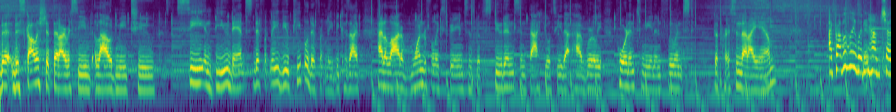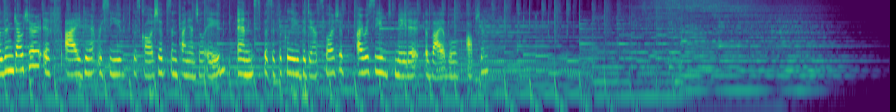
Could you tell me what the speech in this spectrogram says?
The, the scholarship that I received allowed me to see and view dance differently, view people differently, because I've had a lot of wonderful experiences with students and faculty that have really poured into me and influenced the person that I am. I probably wouldn't have chosen Goucher if I didn't receive the scholarships and financial aid, and specifically the dance scholarship I received made it a viable option.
